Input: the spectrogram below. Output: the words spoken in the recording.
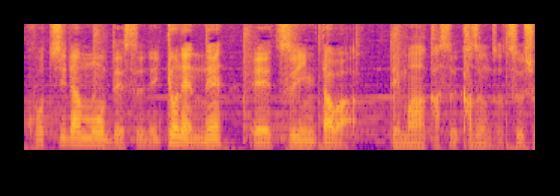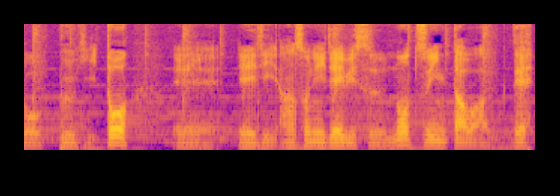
こちらもですね、去年ね、えー、ツインタワー、デマーカス・カズンズ、通称ブーギーと、えー、AD、アンソニー・デイビスのツインタワーで、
